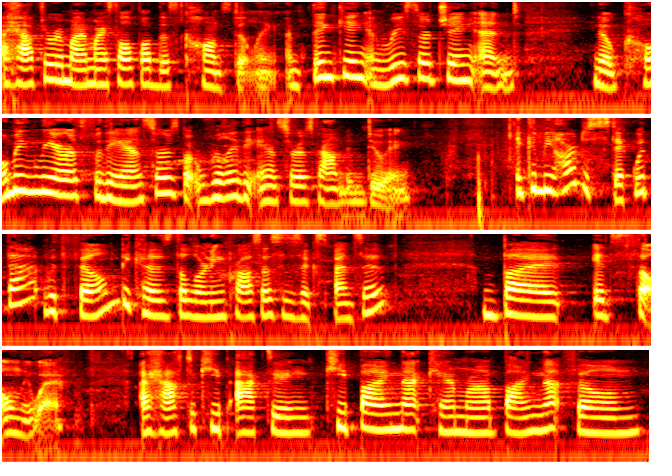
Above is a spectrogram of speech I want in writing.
I have to remind myself of this constantly. I'm thinking and researching and, you know, combing the earth for the answers, but really the answer is found in doing. It can be hard to stick with that with film because the learning process is expensive, but it's the only way. I have to keep acting, keep buying that camera, buying that film,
